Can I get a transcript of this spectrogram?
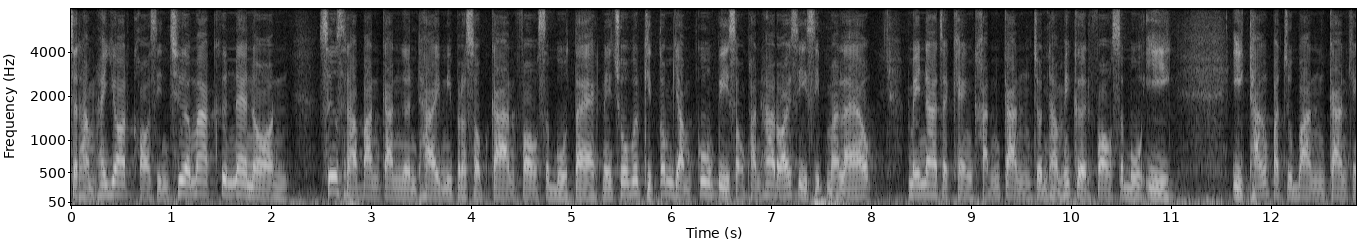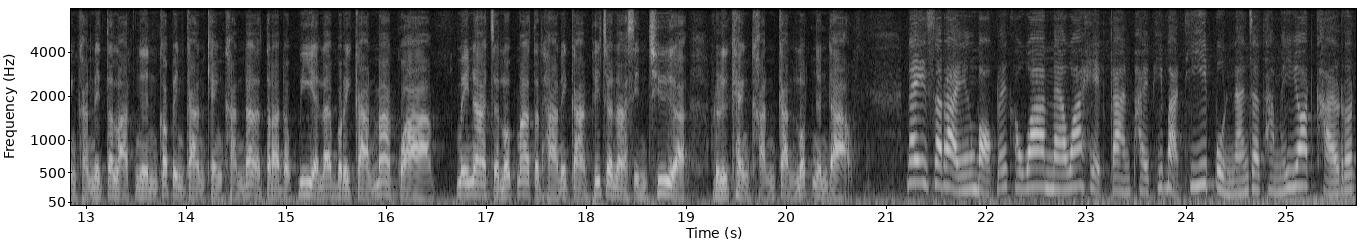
จะทำให้ยอดขอสินเชื่อมากขึ้นแน่นอน ซึ่งสถาบันการเงินไทยมีประสบการณ์ฟองสบู่แตกในช่วงวิกฤตต้มยำกุ้งปี 2540 มาแล้ว ไม่น่าจะแข่งขันกันจนทำให้เกิดฟองสบู่อีก อีกทั้งปัจจุบันการแข่งขันในตลาดเงิน ก็เป็นการแข่งขันด้านอัตราดอกเบี้ยและบริการมากกว่า ไม่น่าจะลดมาตรฐานในการพิจารณาสินเชื่อ หรือแข่งขันกันลดเงินดาว น์นายอิสระยังบอกด้วยค่ะว่าแม้ว่าเหตุการณ์ภัยพิบัติที่ญี่ปุ่นนั้นจะทำให้ยอดขายรถ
